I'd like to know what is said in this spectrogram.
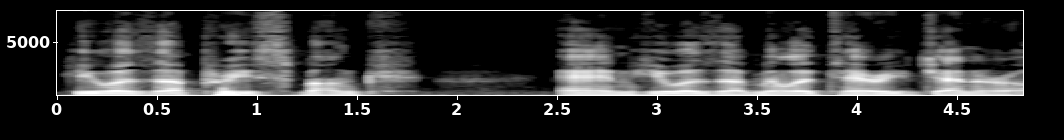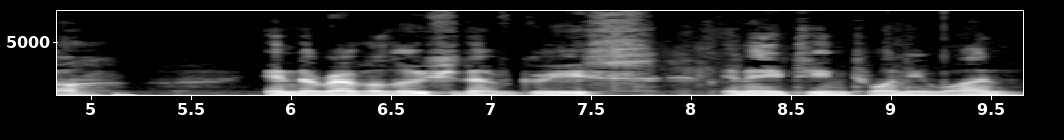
He was a priest monk and he was a military general in the revolution of Greece in 1821.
